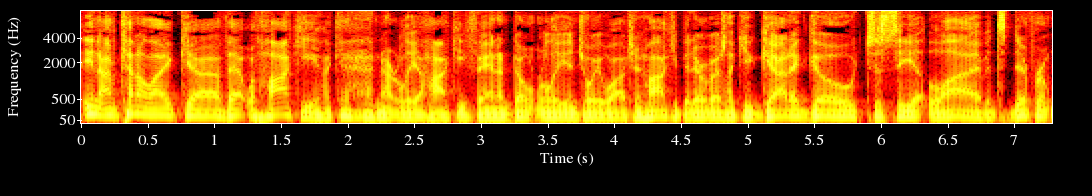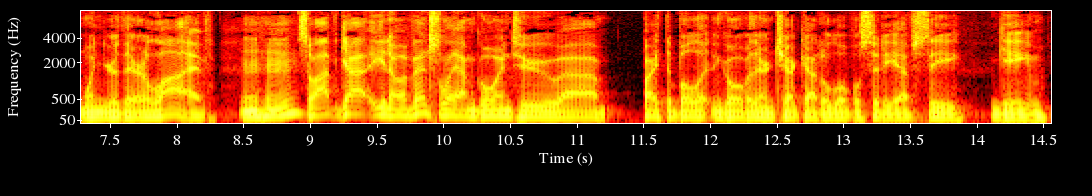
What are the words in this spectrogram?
you know, I'm kind of like uh, that with hockey. Like, ah, I'm not really a hockey fan. I don't really enjoy watching hockey, but everybody's like, "You got to go to see it live. It's different when you're there live." Mm-hmm. So I've got, you know, eventually I'm going to uh, bite the bullet and go over there and check out a Louisville City FC game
